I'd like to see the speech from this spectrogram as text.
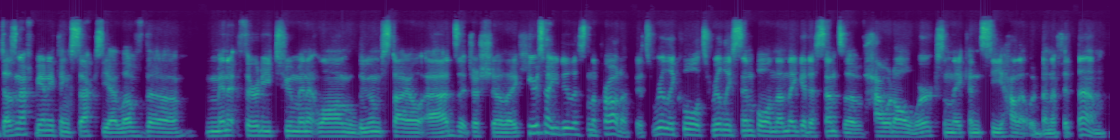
doesn't have to be anything sexy. I love the minute 32 minute long Loom style ads that just show, like, here's how you do this in the product. It's really cool. It's really simple. And then they get a sense of how it all works and they can see how that would benefit them.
